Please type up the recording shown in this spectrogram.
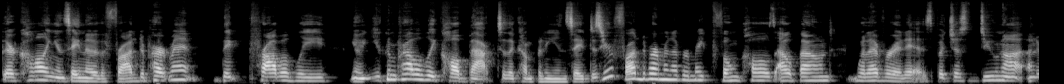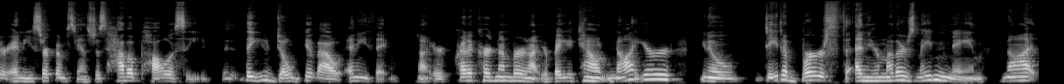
they're calling and saying they're the fraud department, they probably you know, you can probably call back to the company and say, does your fraud department ever make phone calls outbound? Whatever it is, but just do not under any circumstance, just have a policy that you don't give out anything, not your credit card number, not your bank account, not your, you know, date of birth and your mother's maiden name, not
